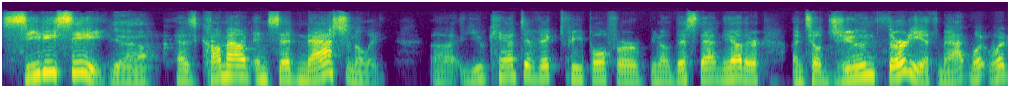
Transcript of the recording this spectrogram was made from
CDC yeah has come out and said nationally uh, you can't evict people for you know this, that, and the other until June 30th. Matt, what what?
